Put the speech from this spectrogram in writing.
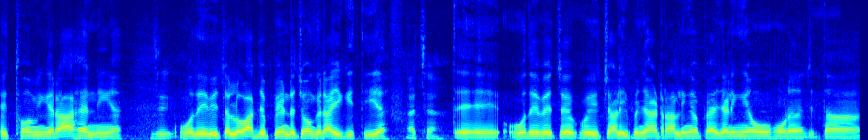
ਇੱਥੋਂ ਵੀ ਰਾਹ ਹੈ ਨਹੀਂ ਆ। ਜੀ। ਉਹਦੇ ਵੀ ਚਲੋ ਅੱਜ ਪਿੰਡ ਚੋਂ ਗਰਾਈ ਕੀਤੀ ਆ। ਅੱਛਾ। ਤੇ ਉਹਦੇ ਵਿੱਚ ਕੋਈ 40-50 ਟਰਾਲੀਆਂ ਪੈ ਜਾਣਗੀਆਂ ਉਹ ਹੁਣ ਜਿੱਦਾਂ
